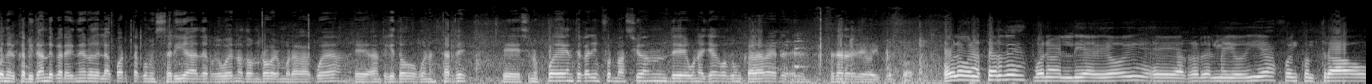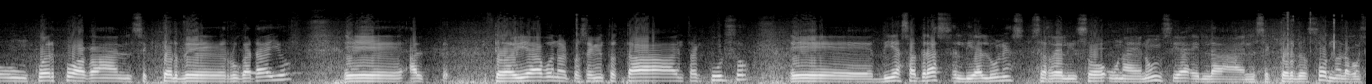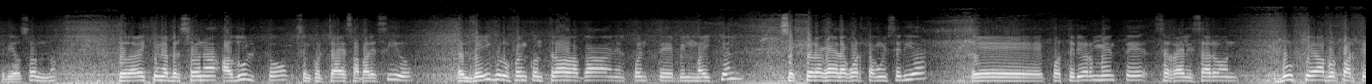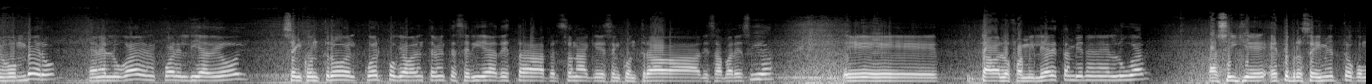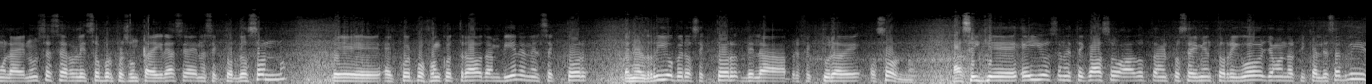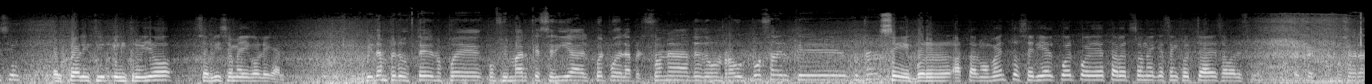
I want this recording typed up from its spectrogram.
Con el capitán de carabineros de la cuarta comisaría de Río Bueno, don Robert Moraga Cueva. Eh, ante que todo, buenas tardes. Eh, si nos puede entregar información de un hallazgo de un cadáver la tarde de hoy, por favor. Hola, buenas tardes. Bueno, el día de hoy, eh, alrededor del mediodía, fue encontrado un cuerpo acá en el sector de Rucatayo. Eh, todavía, bueno, el procedimiento está en transcurso. Eh, días atrás, el día lunes, se realizó una denuncia en, la- en el sector de Osorno, en la comisaría de Osorno, toda vez que una persona adulto se encontraba desaparecido. El vehículo fue encontrado acá en el puente Pilmaiquén, sector acá de la cuarta comisaría. Eh, posteriormente se realizaron búsquedas por parte de bomberos en el lugar en el cual el día de hoy se encontró el cuerpo que aparentemente sería de esta persona que se encontraba desaparecida. Eh, estaban los familiares también en el lugar. Así que este procedimiento, como la denuncia se realizó por presunta desgracia en el sector de Osorno, eh, el cuerpo fue encontrado también en el sector, en el río, pero sector de la prefectura de Osorno. Así que ellos en este caso adoptan el procedimiento rigor llamando al fiscal de servicio, el cual inclu- incluyó servicio médico legal. Capitán, pero usted nos puede confirmar que sería el cuerpo de la persona de don Raúl Poza el que encontraron. Sí, por, hasta el momento sería el cuerpo de esta persona que se encontraba desaparecida. Perfecto, muchas gracias.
